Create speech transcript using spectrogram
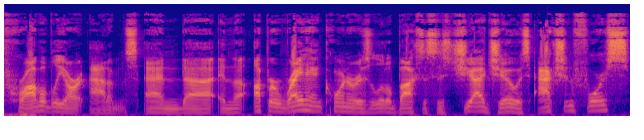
probably Art Adams. And uh, in the upper right hand corner is a little box that says G.I. Joe is Action Force.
